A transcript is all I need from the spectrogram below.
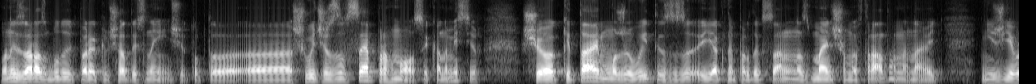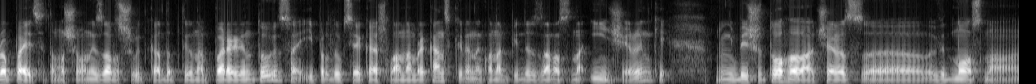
вони зараз будуть переключатись на інші. Тобто, е, швидше за все, прогноз економістів, що Китай може вийти з як не парадоксально з меншими втратами навіть. Ніж європейці, тому що вони зараз швидко адаптивно переорієнтуються, і продукція, яка йшла на американський ринок, вона піде зараз на інші ринки. Більше того, через е, відносно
